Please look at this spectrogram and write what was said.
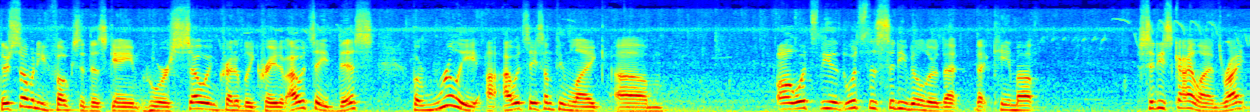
There's so many folks at this game who are so incredibly creative. I would say this, but really, I would say something like um, Oh, what's the what's the city builder that that came up? City Skylines, right?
